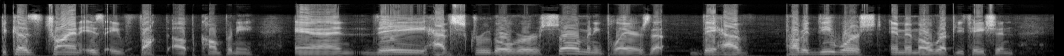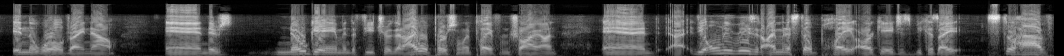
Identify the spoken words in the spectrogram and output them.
because Trion is a fucked up company and they have screwed over so many players that they have probably the worst MMO reputation in the world right now. And there's no game in the future that I will personally play from Trion. And uh, the only reason I'm going to still play ArcheAge is because I still have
